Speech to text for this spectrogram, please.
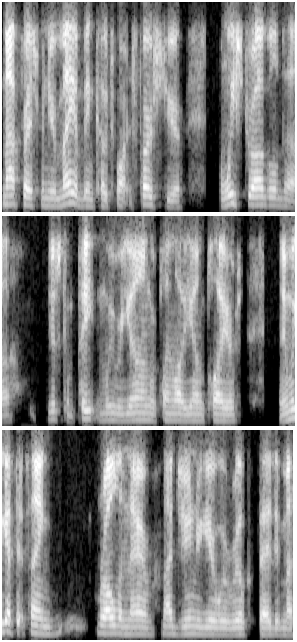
my freshman year? May have been Coach Martin's first year, and we struggled uh, just competing. We were young. We were playing a lot of young players, and we got that thing rolling there. My junior year, we were real competitive. My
